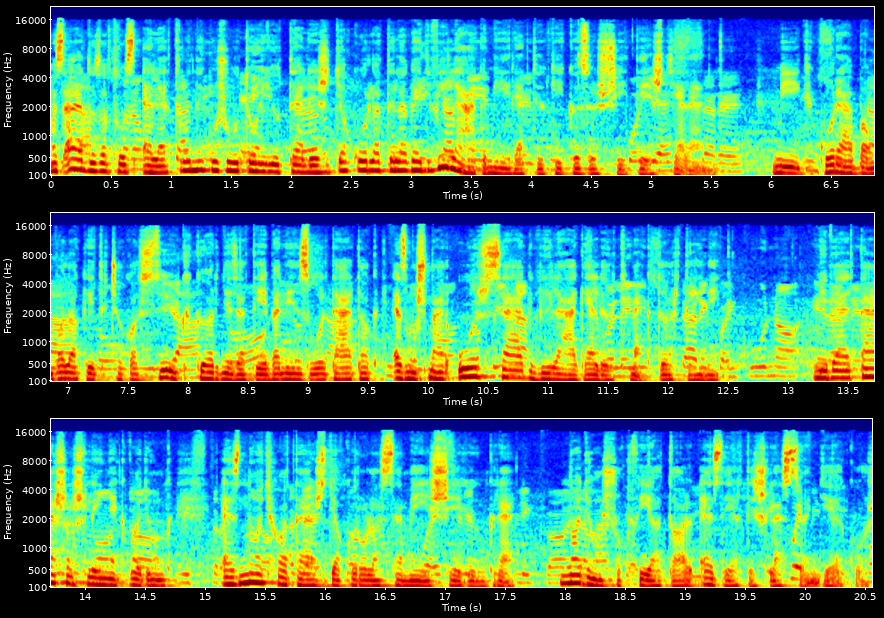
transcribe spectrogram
az áldozathoz elektronikus úton jut el, és gyakorlatilag egy világméretű kiközösítést jelent. Míg korábban valakit csak a szűk környezetében inzultáltak, ez most már ország világ előtt megtörténik. Mivel társas lények vagyunk, ez nagy hatást gyakorol a személyiségünkre. Nagyon sok fiatal ezért is lesz öngyilkos.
